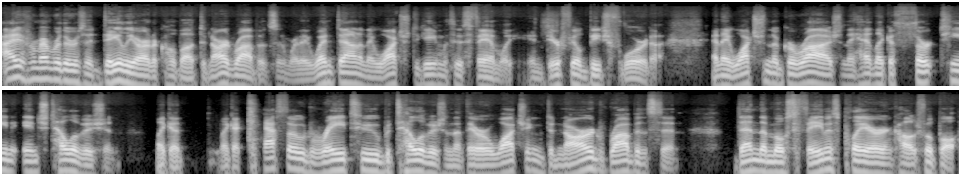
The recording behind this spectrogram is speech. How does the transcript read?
I remember there was a daily article about Denard Robinson where they went down and they watched a game with his family in Deerfield Beach, Florida. And they watched in the garage and they had like a 13 inch television, like a like a cathode ray tube television that they were watching Denard Robinson, then the most famous player in college football,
